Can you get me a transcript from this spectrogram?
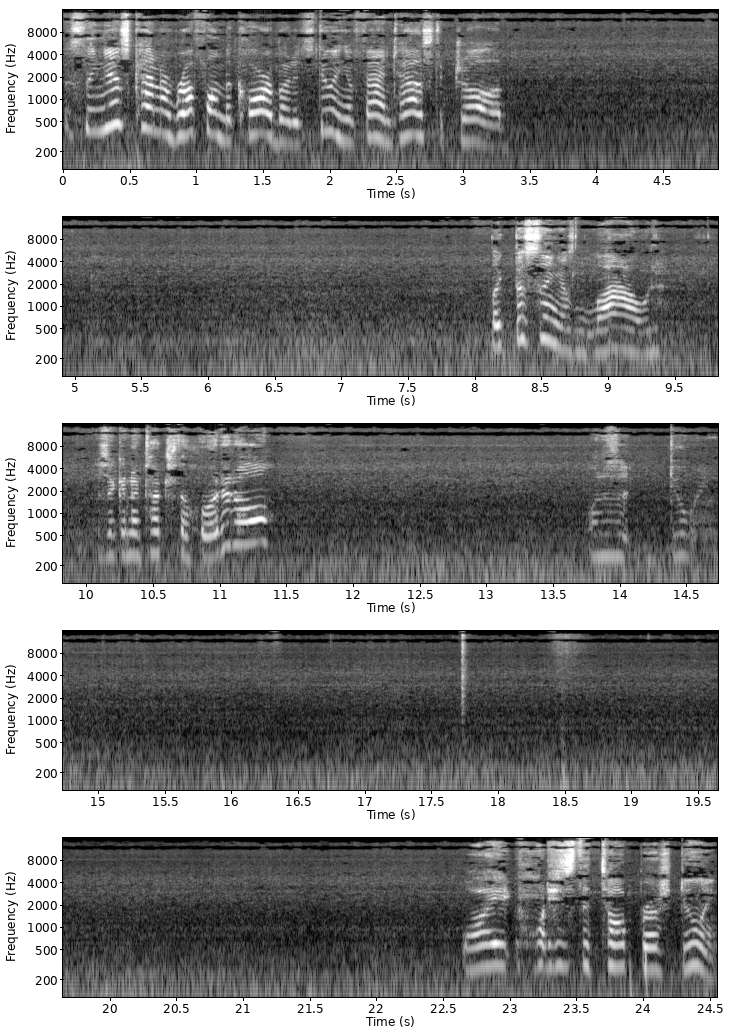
This thing is kind of rough on the car, but it's doing a fantastic job. Like, this thing is loud. Is it gonna touch the hood at all? What is it doing? Why, what is the top brush doing?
